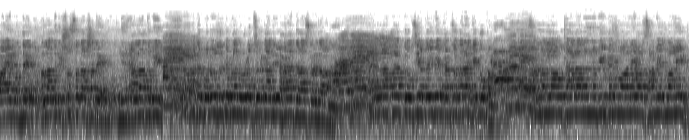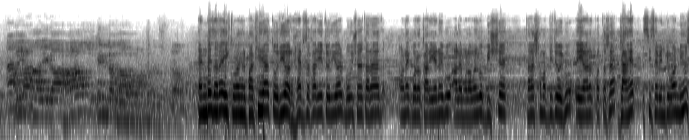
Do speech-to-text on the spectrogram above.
পায়ের মধ্যে আল্লাহ তুমি সুস্থতার সাথে আল্লাহ তুমি আমাদের বড় আফসর কাদরি হায়াত দারাজ করে দাও আল্লাহ পাক গৌসিয়া তৈবে কবজ করাকে কবুল সাল্লাল্লাহু তাআলা আলান নবীল করিম ওয়া আলিহি ওয়া সাহবিহি আজমাইন। আল্লাহ লা ইলাহা ইল্লাল্লাহ মুহাম্মাদুর রাসূলুল্লাহ। এন্ডে যারা এই কোরআনের পাখিরা তৈরিয়র হেফজকারী তৈরিয়র ভবিষ্যতে তারা অনেক বড় কারিয়ান হইব আলেম ওলামা হইব বিশ্বে তারা সমাদৃত হইব। এই আর প্রত্যাশা Zahed C seventy one news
